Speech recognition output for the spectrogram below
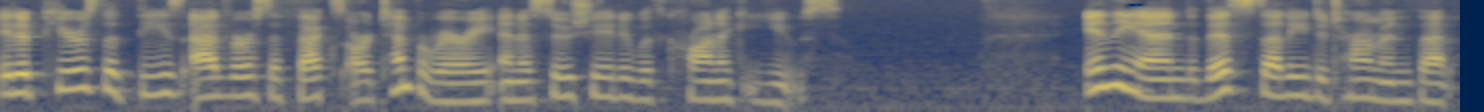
it appears that these adverse effects are temporary and associated with chronic use. In the end, this study determined that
